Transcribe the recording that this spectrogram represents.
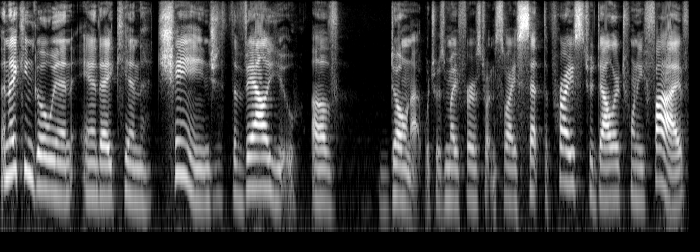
Then I can go in and I can change the value of donut, which was my first one. So I set the price to $1.25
